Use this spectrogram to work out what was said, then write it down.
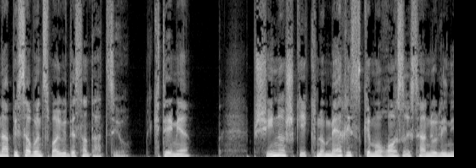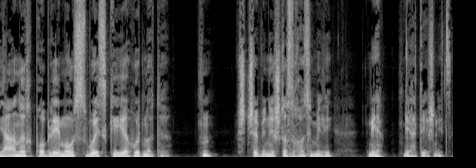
napisał on swoją dysertację. K temie Przynoszki k numeryskiemu rozrysaniu linearnych problemów swojskiej hodnoty. Hm, jeszcze wy to zrozumieli? Nie, ja też nic.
